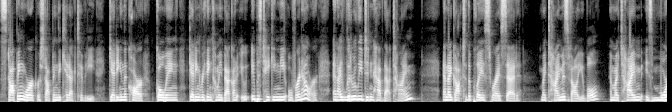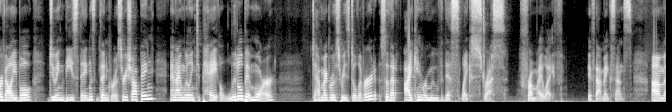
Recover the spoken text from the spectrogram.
stopping work or stopping the kid activity, getting in the car, going, getting everything coming back on, it, it was taking me over an hour. And I literally didn't have that time. And I got to the place where I said, my time is valuable and my time is more valuable doing these things than grocery shopping. And I'm willing to pay a little bit more to have my groceries delivered so that I can remove this like stress from my life, if that makes sense. Um,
